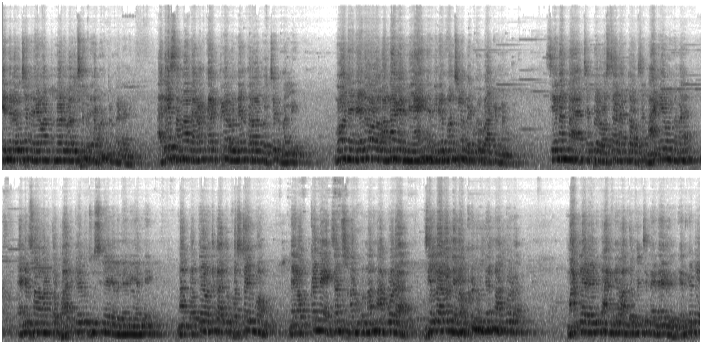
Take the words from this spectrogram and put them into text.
ఏంది రవిచంద్ర ఏమంటున్నాడు? రవిచంద్ర ఏమంటున్నాడు అని అదే సమాధానం. కరెక్ట్గా రెండు నెలల తర్వాత వచ్చాడు మళ్ళీ. మో నేనేదో అన్నా కానీ మీ ఆయన మీరే మనసులో పెట్టుకోబాకండి సేనన్న చెప్పాడు వస్తాడంటే ఒకసారి. నాకేముంది మే? వెంకటస్వామి అన్నతో పాతికేళ్ళు చూసినాయి కదా నేను ఇవన్నీ. నాకు కొత్త ఉంది కాదు ఫస్ట్ టైం నేను ఒక్కడనే ఎగ్జామ్స్ అనుకున్నాను. నాకు కూడా జిల్లాలో నేను ఒక్కడిని ఉన్నాను నాకు కూడా. మాట్లాడాడు దానికి అంతకుమించి నేనేమి ఎందుకంటే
